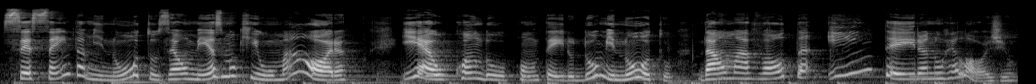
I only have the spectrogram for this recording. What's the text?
60 minutos é o mesmo que uma hora e é o quando o ponteiro do minuto dá uma volta inteira no relógio.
